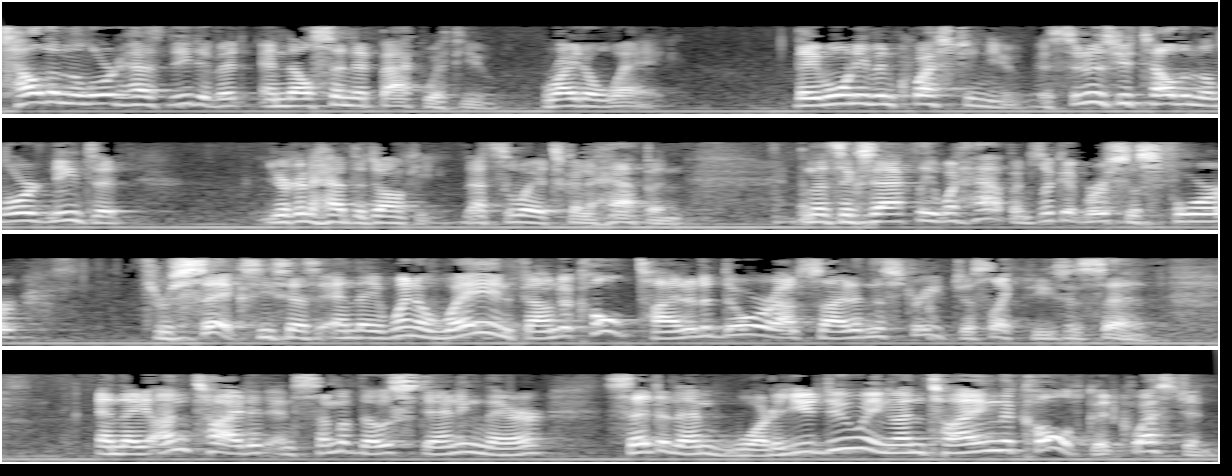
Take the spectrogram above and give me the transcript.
Tell them the Lord has need of it, and they'll send it back with you right away. They won't even question you. As soon as you tell them the Lord needs it, you're going to have the donkey. That's the way it's going to happen." And that's exactly what happens. Look at verses 4 through 6, he says, And they went away and found a colt tied at a door outside in the street, just like Jesus said. And they untied it, and some of those standing there said to them, What are you doing untying the colt? Good question.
